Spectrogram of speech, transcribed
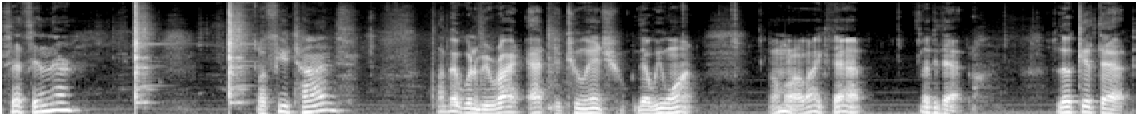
sets in there a few times, I bet we're to be right at the 2 inch that we want. I'm to like that. Look at that. Look at that.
